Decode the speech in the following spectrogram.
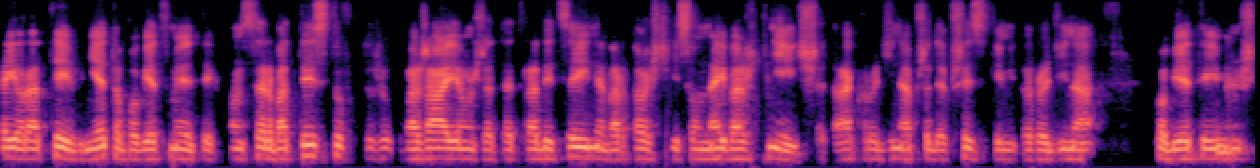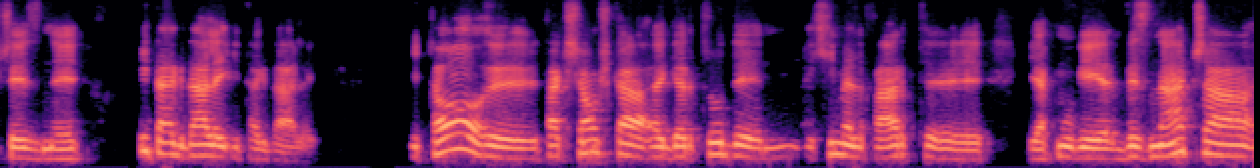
pejoratywnie, to powiedzmy tych konserwatystów, którzy uważają, że te tradycyjne wartości są najważniejsze, tak? Rodzina przede wszystkim i to rodzina kobiety i mężczyzny i tak dalej, i tak dalej. I to, y, ta książka Gertrudy Himmelfart, y, jak mówię, wyznacza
